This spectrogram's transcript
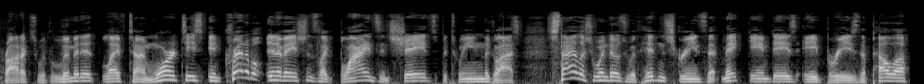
Products with limited lifetime warranties, incredible innovations like blinds and shades between the glass, stylish windows with hidden screens that make game days a breeze. The Pella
